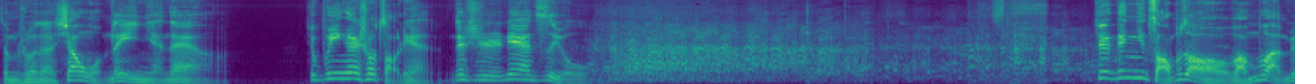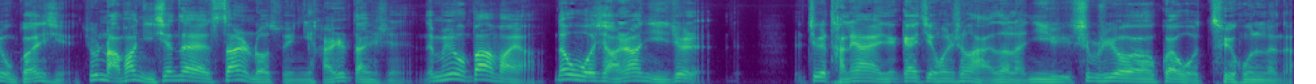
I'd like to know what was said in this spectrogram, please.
怎么说呢？像我们那一年代啊，就不应该说早恋，那是恋爱自由。”这跟你早不早、晚不晚没有关系，就是哪怕你现在三十多岁，你还是单身，那没有办法呀。那我想让你这，这个谈恋爱就该结婚生孩子了，你是不是又要怪我催婚了呢？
